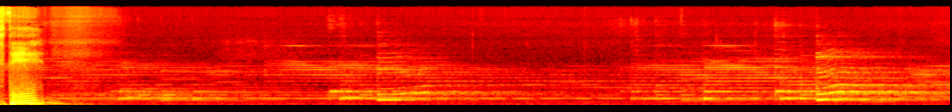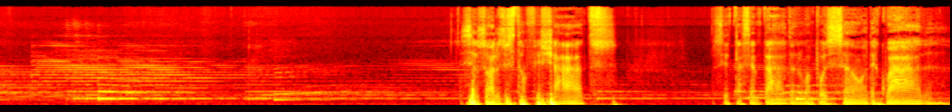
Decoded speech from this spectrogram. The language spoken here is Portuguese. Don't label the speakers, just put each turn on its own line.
Namastê. Seus olhos estão fechados. Você está sentado numa posição adequada.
